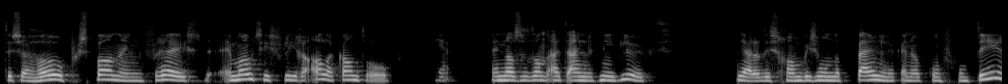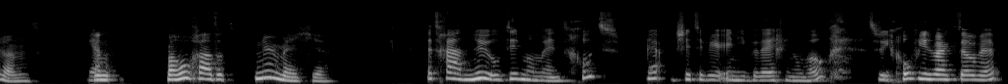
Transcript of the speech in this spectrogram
tussen hoop, spanning, vrees. De emoties vliegen alle kanten op. Ja. En als het dan uiteindelijk niet lukt, ja, dat is gewoon bijzonder pijnlijk en ook confronterend. Ja. En, maar hoe gaat het nu met je? Het gaat nu op dit moment goed. Ja, we zitten weer in die beweging omhoog. Dus die golfjes waar ik het over heb.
